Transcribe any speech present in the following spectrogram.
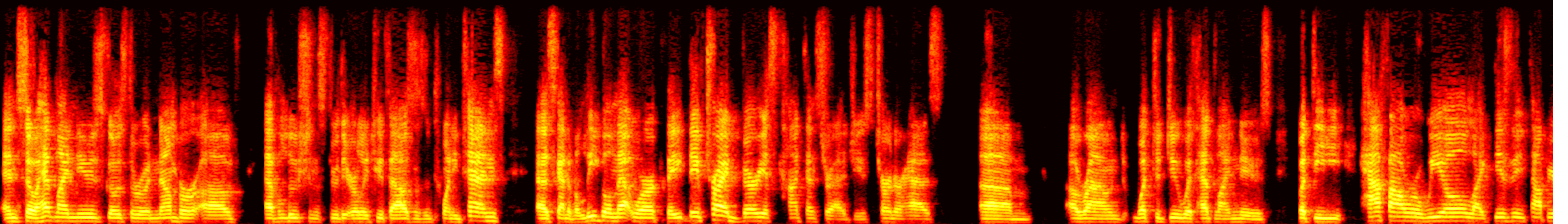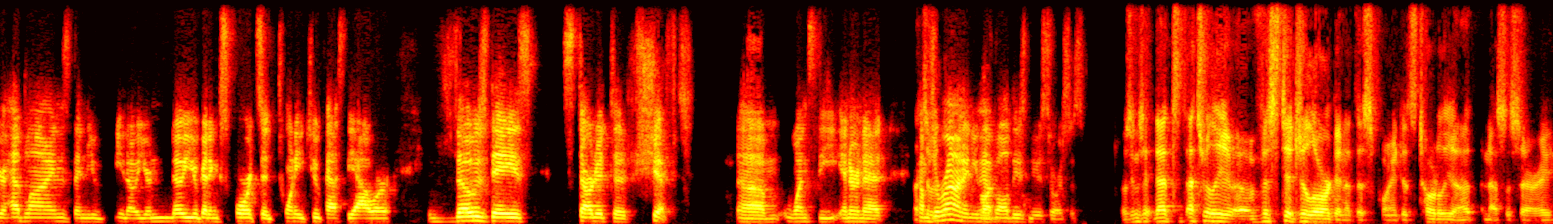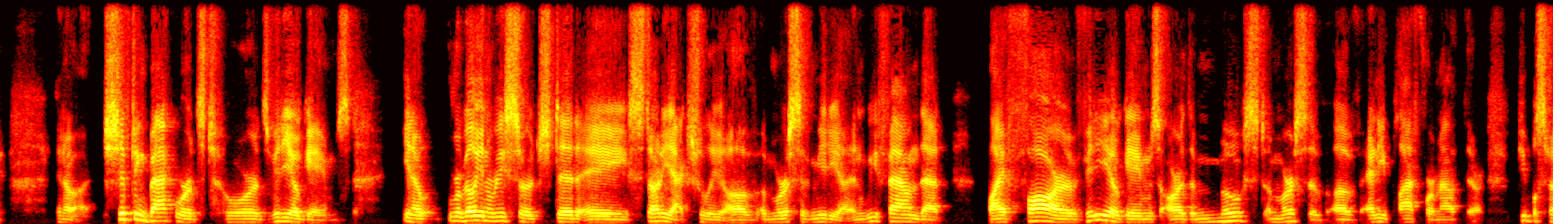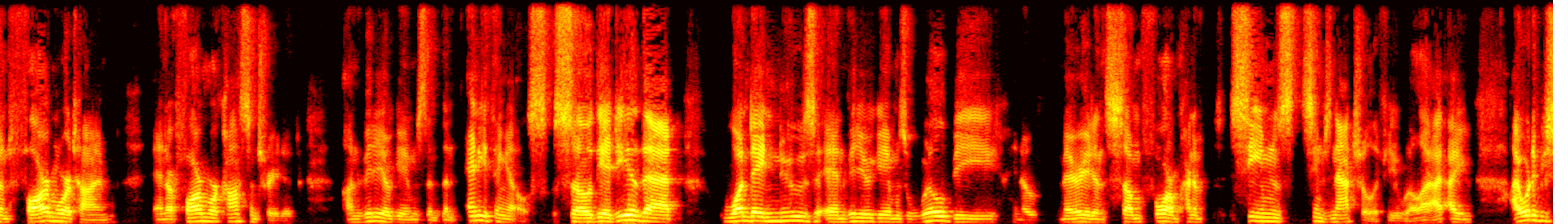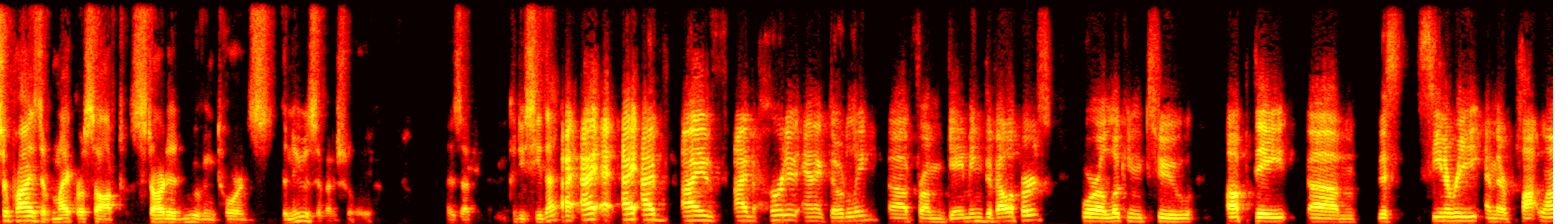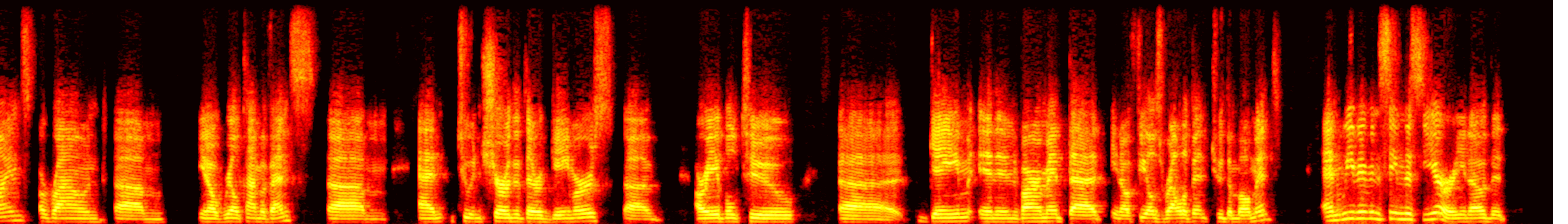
And so, headline news goes through a number of evolutions through the early 2000s and 2010s as kind of a legal network. They they've tried various content strategies. Turner has um, around what to do with headline news. But the half hour wheel, like these are the top of your headlines, then you you know you know you're getting sports at 22 past the hour. Those days started to shift um, once the internet That's comes a- around and you have all these news sources. I was going to say that's that's really a vestigial organ at this point. It's totally unnecessary. You know, shifting backwards towards video games. You know, Rebellion Research did a study actually of immersive media, and we found that by far video games are the most immersive of any platform out there. People spend far more time and are far more concentrated on video games than, than anything else. So the idea that one day news and video games will be you know married in some form kind of seems seems natural if you will. I i, I wouldn't be surprised if microsoft started moving towards the news eventually. Is that could you see that? I, I, I, I've, I've, I've heard it anecdotally uh, from gaming developers who are looking to update um, this scenery and their plot lines around, um, you know, real-time events, um, and to ensure that their gamers uh, are able to uh, game in an environment that you know feels relevant to the moment. And we've even seen this year, you know, that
